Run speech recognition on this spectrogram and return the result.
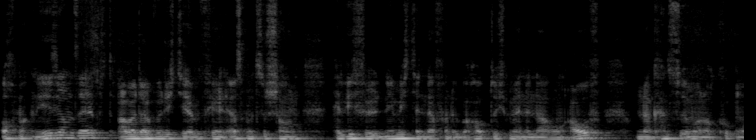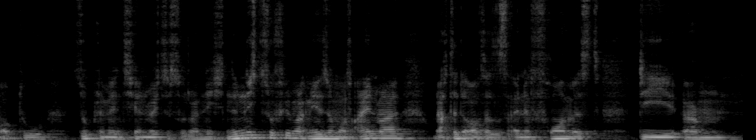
auch Magnesium selbst, aber da würde ich dir empfehlen, erstmal zu schauen, hey, wie viel nehme ich denn davon überhaupt durch meine Nahrung auf? Und dann kannst du immer noch gucken, ob du supplementieren möchtest oder nicht. Nimm nicht zu viel Magnesium auf einmal und achte darauf, dass es eine Form ist, die, ähm,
